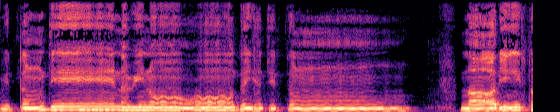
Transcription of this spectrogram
वित्तं तेन विनोदयचित्तम्। नारीस्तनभरा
